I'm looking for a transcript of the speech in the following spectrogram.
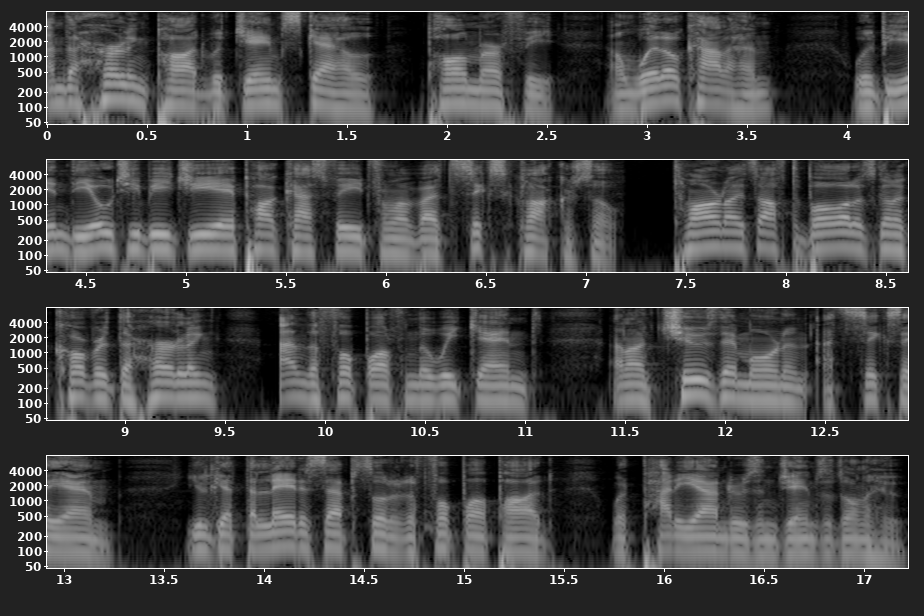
and the hurling pod with James Skehill, Paul Murphy, and Will O'Callaghan will be in the OTBGA podcast feed from about 6 o'clock or so. Tomorrow night's Off the Ball is going to cover the hurling and the football from the weekend, and on Tuesday morning at 6am, you'll get the latest episode of the Football Pod with Paddy Andrews and James O'Donoghue.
